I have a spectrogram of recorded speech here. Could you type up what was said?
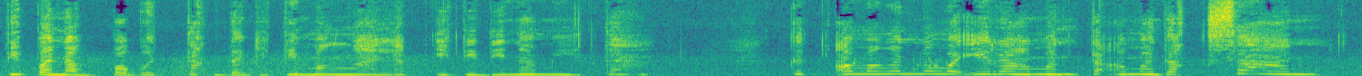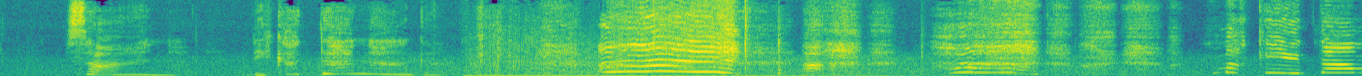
Ti panagpabetak dagiti mangalap iti dinamita. Kat amangan no mairaman ta amadaksan. Saan? Di ka danag. Ay! Ah, ah, makitam!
